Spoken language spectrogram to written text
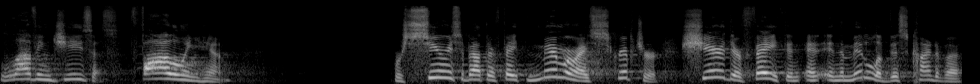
loving Jesus, following him, were serious about their faith, memorized scripture, shared their faith in, in, in the middle of this kind of a,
